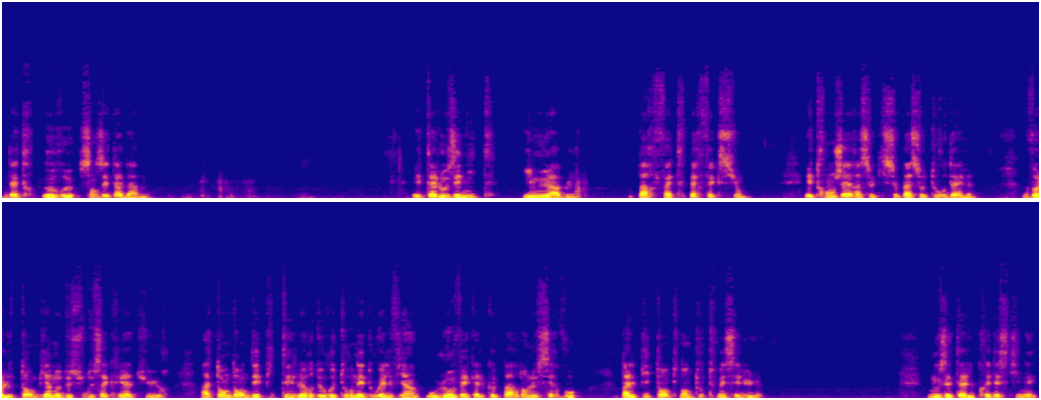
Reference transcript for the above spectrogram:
d'être heureux sans état d'âme. Est-elle au zénith, immuable, parfaite perfection, étrangère à ce qui se passe autour d'elle, voletant bien au-dessus de sa créature, attendant dépiter l'heure de retourner d'où elle vient, ou lovée quelque part dans le cerveau, palpitante dans toutes mes cellules? Nous est-elle prédestinée?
